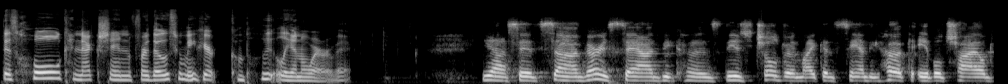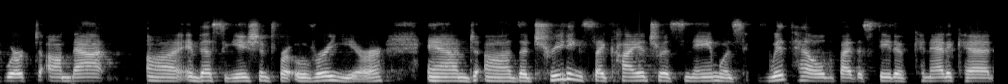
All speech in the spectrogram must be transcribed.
this whole connection for those who maybe are completely unaware of it? Yes, it's uh, very sad because these children, like in Sandy Hook, Able Child worked on that uh, investigation for over a year, and uh, the treating psychiatrist's name was withheld by the state of Connecticut,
